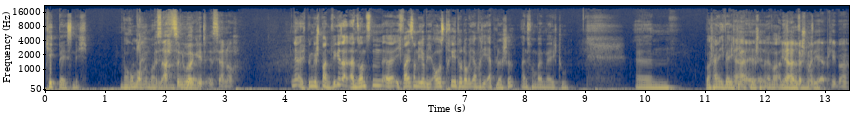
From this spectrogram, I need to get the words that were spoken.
Kickbase nicht. Warum auch immer. Bis 18 Uhr geht, ist ja noch. Ja, ich bin gespannt. Wie gesagt, ansonsten, äh, ich weiß noch nicht, ob ich austrete oder ob ich einfach die App lösche. Eins von beiden werde ich tun. Ähm, wahrscheinlich werde ich ja, die App löschen. Einfach alles ja, lösch mal die App lieber,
